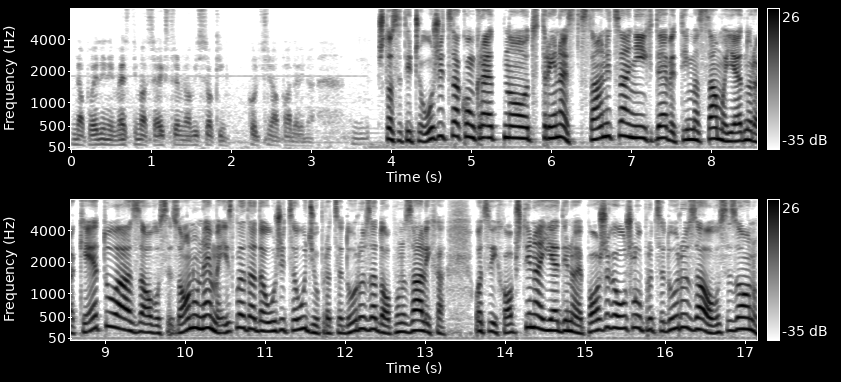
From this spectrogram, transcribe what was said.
na pojedinim mestima sa ekstremno visokim količinama padavina. Što se tiče Užica, konkretno od 13 stanica, njih 9 ima samo jednu raketu, a za ovu sezonu nema izgleda da Užica uđe u proceduru za dopunu zaliha. Od svih opština jedino je Požega ušla u proceduru za ovu sezonu.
